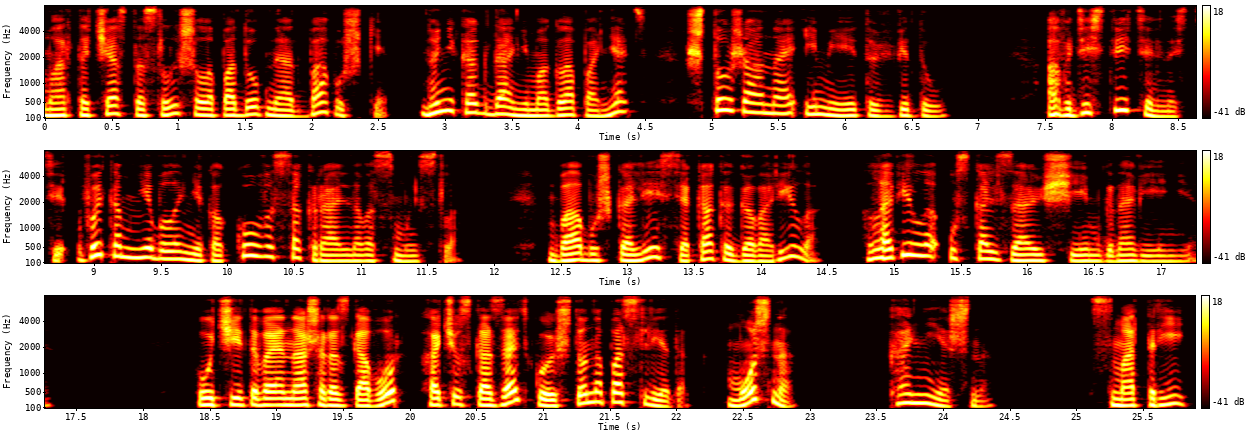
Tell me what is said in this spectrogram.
Марта часто слышала подобное от бабушки, но никогда не могла понять, что же она имеет в виду. А в действительности в этом не было никакого сакрального смысла. Бабушка Леся, как и говорила, ловила ускользающие мгновения. Учитывая наш разговор, хочу сказать кое-что напоследок. Можно? Конечно. Смотри.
